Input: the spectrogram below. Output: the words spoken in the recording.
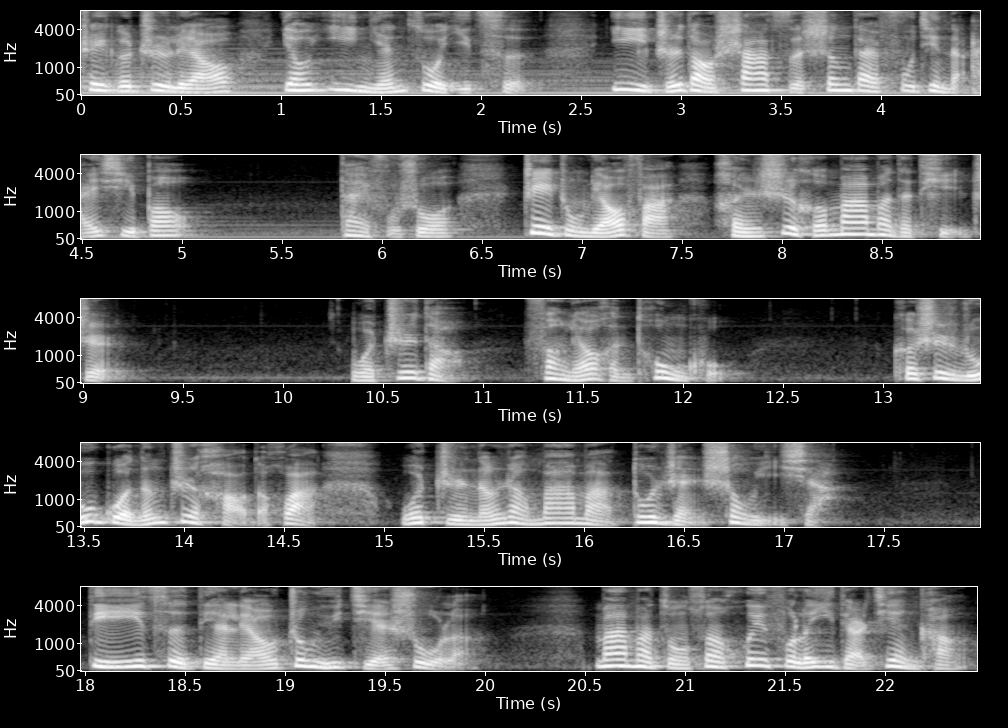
这个治疗要一年做一次，一直到杀死声带附近的癌细胞。大夫说这种疗法很适合妈妈的体质。我知道放疗很痛苦，可是如果能治好的话，我只能让妈妈多忍受一下。第一次点疗终于结束了，妈妈总算恢复了一点健康。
